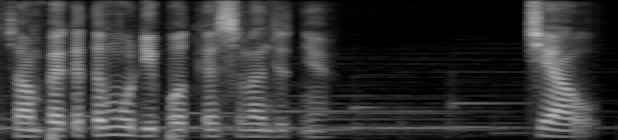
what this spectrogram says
Sampai ketemu di podcast selanjutnya. Ciao.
